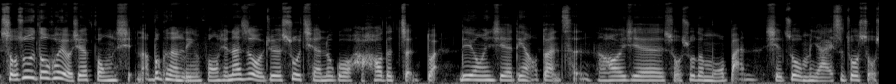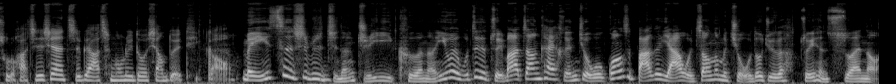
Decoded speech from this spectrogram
手术都会有些风险啊，不可能零风险。但是我觉得术前如果好好的诊断，利用一些电脑断层，然后一些手术的模板协助我们牙医师做手术的话，其实现在植牙成功率都相对提高。每一次是不是只能植一颗呢？因为我这个嘴巴张开很久，我光是拔个牙，我张那么久，我都觉得嘴很酸哦。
